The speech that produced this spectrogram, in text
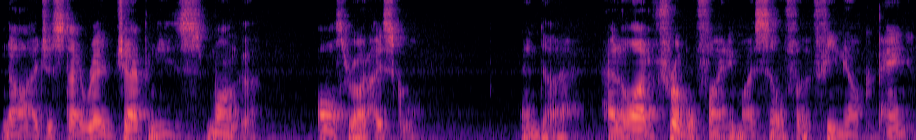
No, I just I read Japanese manga all throughout high school, and uh, had a lot of trouble finding myself a female companion.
